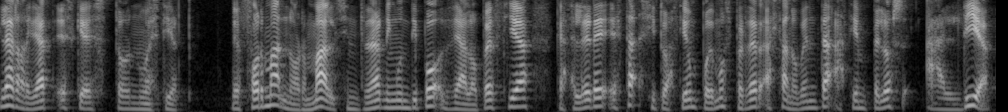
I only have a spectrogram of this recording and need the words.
Y la realidad es que esto no es cierto de forma normal, sin tener ningún tipo de alopecia que acelere esta situación, podemos perder hasta 90 a 100 pelos al día.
